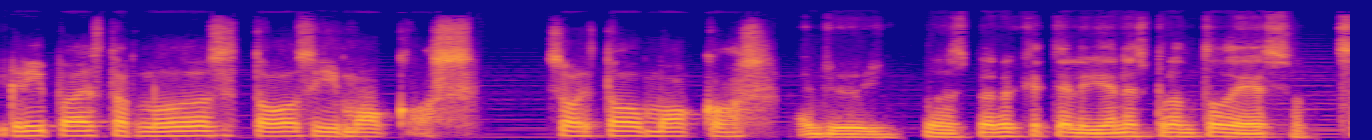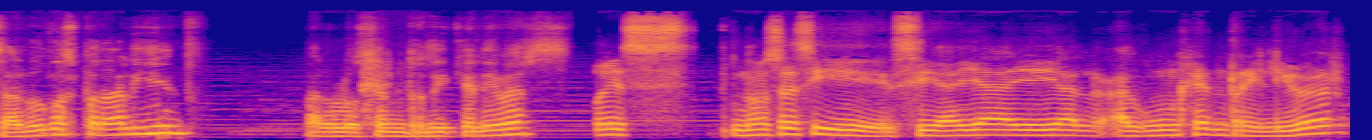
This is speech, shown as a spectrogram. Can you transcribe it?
gripa, estornudos, tos y mocos. Sobre todo mocos. Ay, pues espero que te alivienes pronto de eso. Saludos para alguien para los Enrique Livers? Pues no sé si, si hay ahí algún Henry Liver,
